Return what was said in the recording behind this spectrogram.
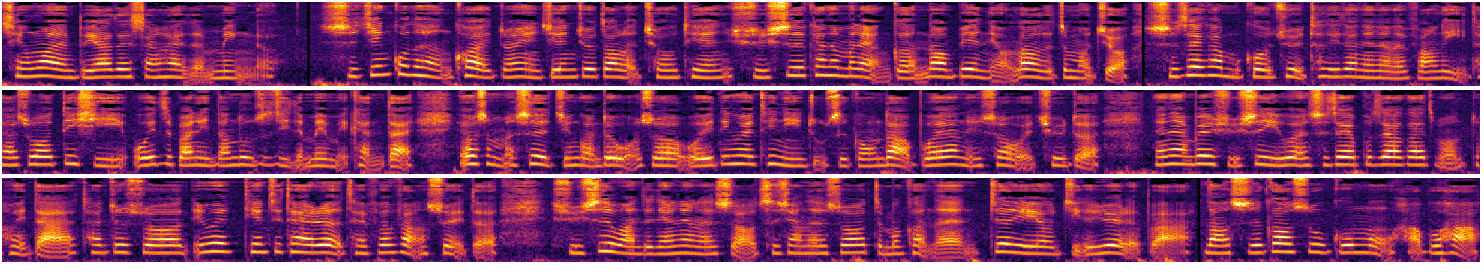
千万不要再伤害人命了。”时间过得很快，转眼间就到了秋天。许氏看他们两个闹别扭，闹了这么久，实在看不过去，特地到娘娘的房里。她说：“弟媳，我一直把你当做自己的妹妹看待，有什么事尽管对我说，我一定会替你主持公道，不会让你受委屈的。”娘娘被许氏一问，实在不知道该怎么回答，她就说：“因为天气太热，才分房睡的。”许氏挽着娘娘的手，慈祥地说：“怎么可能？这也有几个月了吧？老实告诉姑母，好不好？”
